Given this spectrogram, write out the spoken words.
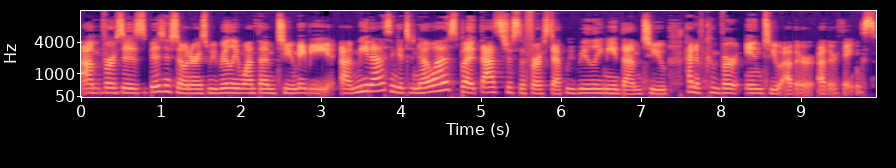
um, mm-hmm. versus business owners. We really want them to maybe uh, meet us and get to know us, but that's just the first step. We really need them to kind of convert into other, other things.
